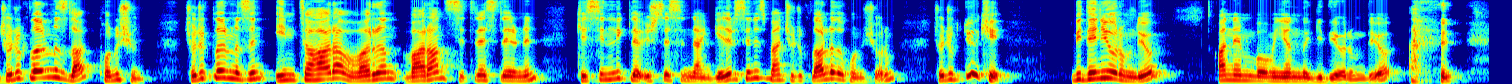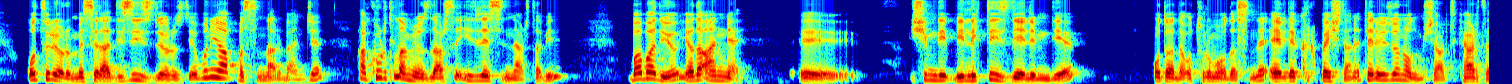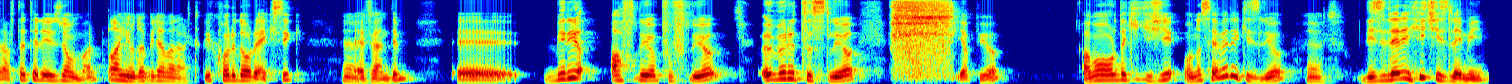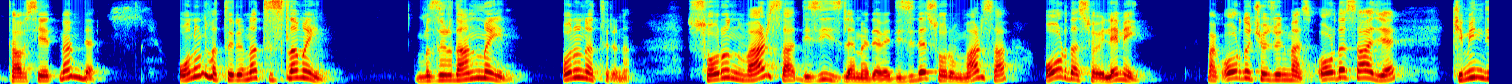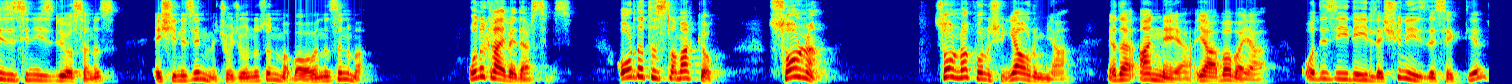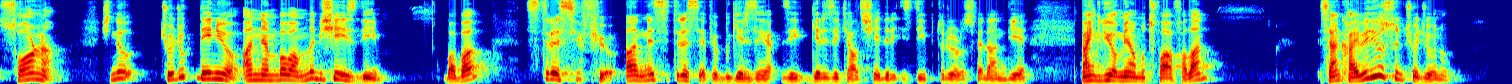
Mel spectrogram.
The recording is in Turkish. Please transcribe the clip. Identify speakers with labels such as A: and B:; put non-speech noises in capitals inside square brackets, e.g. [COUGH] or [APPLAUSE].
A: Çocuklarınızla konuşun. Çocuklarınızın intihara varın, varan streslerinin kesinlikle üstesinden gelirsiniz. Ben çocuklarla da konuşuyorum. Çocuk diyor ki bir deniyorum diyor. Annem babamın yanına gidiyorum diyor. [LAUGHS] Oturuyorum mesela dizi izliyoruz diyor. Bunu yapmasınlar bence. Ha kurtulamıyorlarsa izlesinler tabii. Baba diyor ya da anne e, şimdi birlikte izleyelim diye odada oturma odasında evde 45 tane televizyon olmuş artık. Her tarafta televizyon var.
B: Banyoda bile var artık.
A: Bir koridor eksik
B: Evet.
A: efendim. Ee, biri aflıyor pufluyor, öbürü tıslıyor, yapıyor. Ama oradaki kişi onu severek izliyor.
B: Evet.
A: Dizileri hiç izlemeyin. Tavsiye etmem de. Onun hatırına tıslamayın. Mızırdanmayın. Onun hatırına. Sorun varsa dizi izlemede ve dizide sorun varsa orada söylemeyin. Bak orada çözülmez. Orada sadece kimin dizisini izliyorsanız eşinizin mi, çocuğunuzun mu, babanızın mı? Onu kaybedersiniz. Orada tıslamak yok. Sonra sonra konuşun yavrum ya ya da anne ya ya baba ya o diziyi değil de şunu izlesek diye sonra. Şimdi çocuk deniyor annem babamla bir şey izleyeyim. Baba stres yapıyor. Anne stres yapıyor. Bu gerize, gerizekalı şeyleri izleyip duruyoruz falan diye. Ben gidiyorum ya mutfağa falan. Sen kaybediyorsun çocuğunu.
